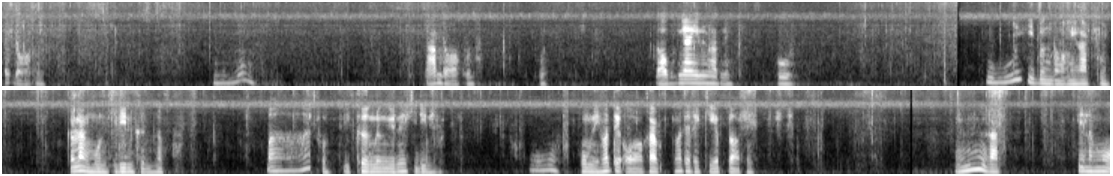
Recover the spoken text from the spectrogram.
เล็กดอกนี่ สามดอกคุณดอกใหญ่นึงครับนี่อู้อุ้ยเบิ่งดอกนี่ครับคุณกำลังมุนขี้ดินขึ้นครับบาดคุณอีกเครื่องหนึ่งอยู่ในขี้ดินโอ้มุมนี้เขาแต่ออกครับเขาแต่ได้เก็บดอกนี่อืมครับเห็นละโง่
